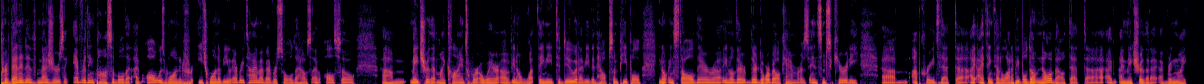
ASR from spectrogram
preventative measures, like everything possible that I've always wanted for each one of you. Every time I've ever sold a house, I've also um, made sure that my clients were aware of you know what they need to do and i've even helped some people you know install their uh, you know their their doorbell cameras and some security um, upgrades that uh, I, I, think that a lot of people don't know about that uh, I, I, make sure that I, I, bring my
